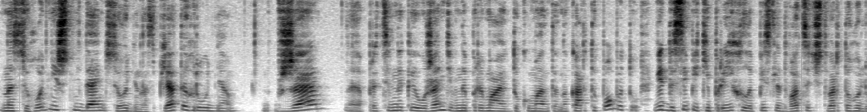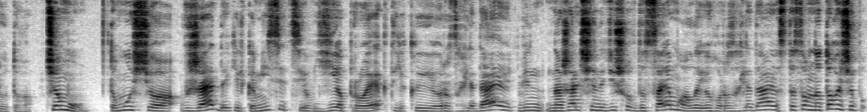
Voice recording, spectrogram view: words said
на сьогоднішній день, сьогодні у нас 5 грудня, вже працівники ужендів не приймають документи на карту побуту від осіб, які приїхали після 24 лютого. Чому? Тому що вже декілька місяців є проект, який розглядають. Він, на жаль, ще не дійшов до Сейму, але його розглядають стосовно того, щоб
